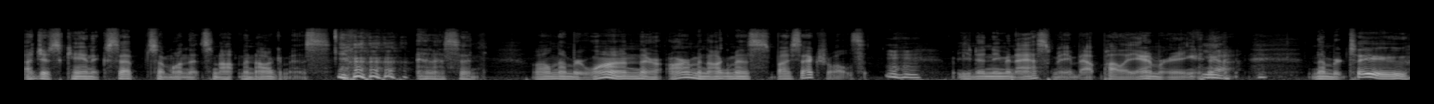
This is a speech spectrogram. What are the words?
I just can't accept someone that's not monogamous. and I said, Well, number one, there are monogamous bisexuals. mm-hmm. You didn't even ask me about polyamory. Yeah. number two,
